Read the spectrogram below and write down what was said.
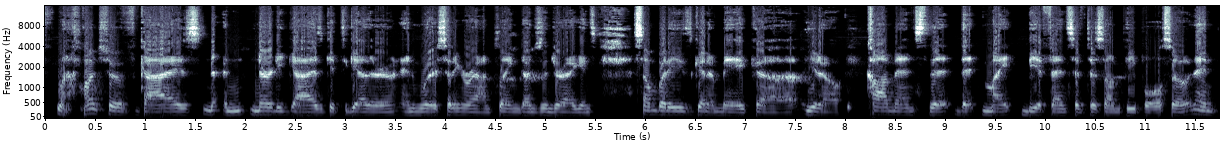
when a bunch of guys, n- nerdy guys, get together and we're sitting around playing Dungeons and Dragons. Somebody's gonna make uh, you know comments that that might be offensive to some people. So and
